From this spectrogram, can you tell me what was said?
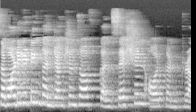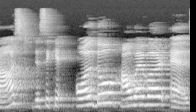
subordinating conjunction of concession और कंट्रास्ट जैसे कि although however as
